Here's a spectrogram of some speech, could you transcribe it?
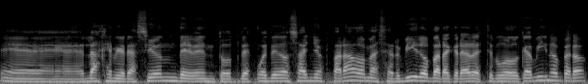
eh, la generación de eventos. Después de dos años parado me ha servido para crear este nuevo camino, pero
